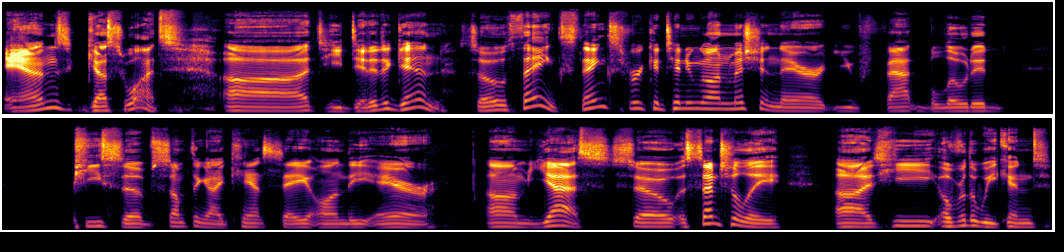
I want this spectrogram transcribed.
And guess what? Uh, he did it again. So thanks. Thanks for continuing on mission there, you fat, bloated piece of something I can't say on the air. Um, yes. So essentially, uh, he, over the weekend,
